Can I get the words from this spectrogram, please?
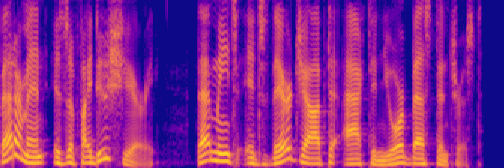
Betterment is a fiduciary. That means it's their job to act in your best interest.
